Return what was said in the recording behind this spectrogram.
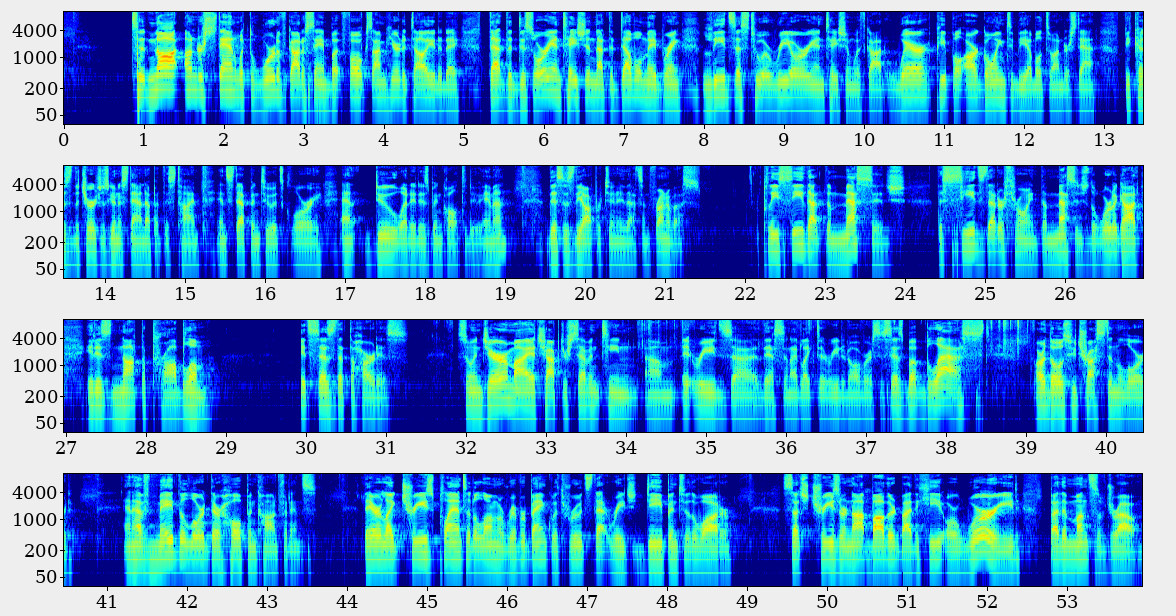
to not understand what the Word of God is saying. But, folks, I'm here to tell you today that the disorientation that the devil may bring leads us to a reorientation with God, where people are going to be able to understand because the church is going to stand up at this time and step into its glory and do what it has been called to do. Amen? this is the opportunity that's in front of us. Please see that the message, the seeds that are throwing, the message, the Word of God, it is not the problem. It says that the heart is. So in Jeremiah chapter 17, um, it reads uh, this, and I'd like to read it over us. It says, But blessed are those who trust in the Lord and have made the Lord their hope and confidence. They are like trees planted along a riverbank with roots that reach deep into the water. Such trees are not bothered by the heat or worried by the months of drought.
